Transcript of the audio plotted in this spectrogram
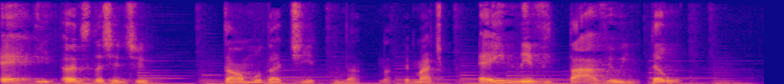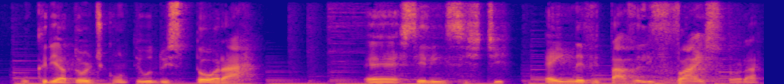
é e antes da gente dar uma mudadinha aqui na, na temática, é inevitável então o criador de conteúdo estourar é, se ele insistir. É inevitável, ele vai estourar.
